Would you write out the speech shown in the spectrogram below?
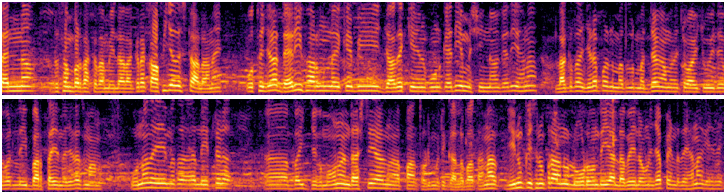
3 ਦਸੰਬਰ ਤੱਕ ਦਾ ਮੇਲਾ ਲੱਗ ਰਿਹਾ। ਕਾਫੀ ਜ਼ਿਆਦਾ ਸਟਾਲਾਂ ਨੇ। ਉੱਥੇ ਜਿਹੜਾ ਡੈਰੀ ਫਾਰਮ ਨੂੰ ਲੈ ਕੇ ਵੀ ਜ਼ਿਆਦਾ ਕੇਨ ਕੋਨ ਕਹਿ ਦਈਏ ਮਸ਼ੀਨਾਂ ਕਹਿ ਦਈਏ ਹਨਾ ਲੱਗਦਾ ਜਿਹੜਾ ਪਰ ਮਤਲਬ ਮੱਝਾਂ ਗਾਵਾਂ ਦੇ ਚਵਾਈ ਚੂਈ ਦੇ ਲਈ ਵਰਤਿਆ ਜਾਂਦਾ ਜਿਹੜਾ ਸਮਾਨ ਉਹਨਾਂ ਦੇ ਮਤਲਬ ਰਿਲੇਟਡ ਬਾਈ ਜਗਮੋਹਨ ਇੰਡਸਟਰੀ ਵਾਲੇ ਨਾਲ ਆਪਾਂ ਥੋੜੀ ਮੋਟੀ ਗੱਲਬਾਤ ਹਨਾ ਜਿਹਨੂੰ ਕਿਸੇ ਨੂੰ ਭਰਾ ਨੂੰ ਲੋਡ ਹੁੰਦੀ ਆ ਲਵੇ ਲਾਉਣੇ ਜਾਂ ਪਿੰਡ ਦੇ ਹਨਾ ਕਿਸੇ ਦੇ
